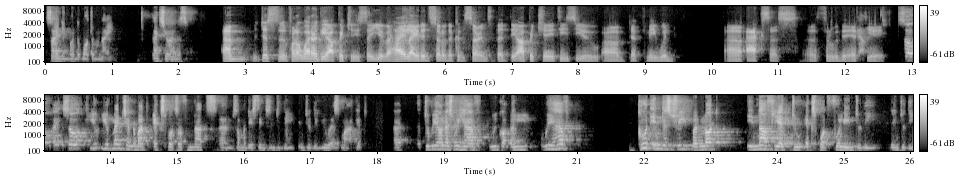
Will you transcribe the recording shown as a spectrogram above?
signing on the bottom line. Thanks, Johannes. Um, just to follow, what are the opportunities? So you've highlighted sort of the concerns, but the opportunities you uh, definitely would uh, access uh, through the FTA. Yeah. So, uh, so you, you've mentioned about exports of nuts and some of these things into the into the U.S. market. Uh, to be honest, we have we got we have good industry, but not enough yet to export fully into the into the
